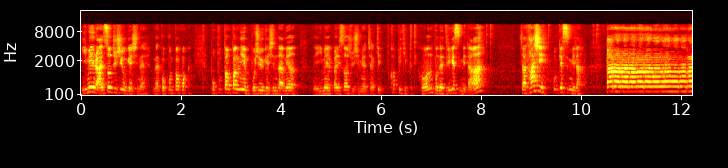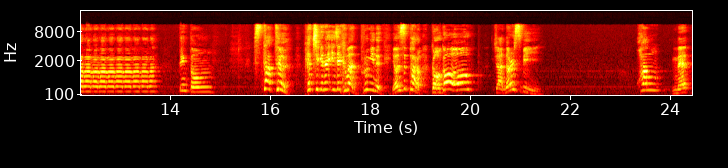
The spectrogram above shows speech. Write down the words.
이메일을 안 써주시고 계시네. 네, 복분빵빵님 보시고 계신다면 네, 이메일 빨리 써주시면 제가 기, 커피 기프티콘 보내드리겠습니다. 자 다시 뽑겠습니다. 따라라라라라라라라라라라라라라라 띵동 스타트 패치기는 이제 그만 부릉이는 연습하러 고고 자 널스비 황 넷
